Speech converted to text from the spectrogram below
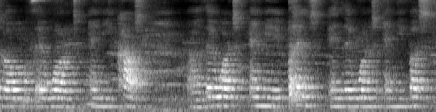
ago, there weren't cars. Uh, there weren't any planes and there weren't any buses.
